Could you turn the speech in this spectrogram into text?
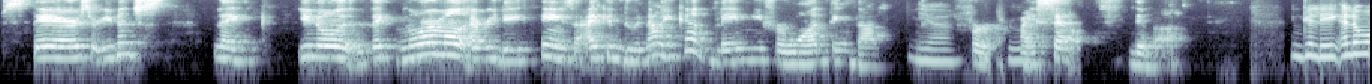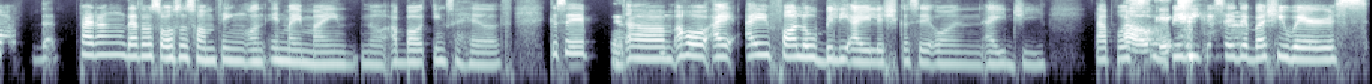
stairs, or even just like you know, like normal everyday things that I can do now. You can't blame me for wanting that Yeah. for True. myself, diba? Ang galing. Alam mo, that, parang that was also something on in my mind, no, about yung sa health. Kasi, Yeah. um, ako, I, I follow Billie Eilish kasi on IG. Tapos, Ah, okay. Billie kasi, di ba, she wears,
